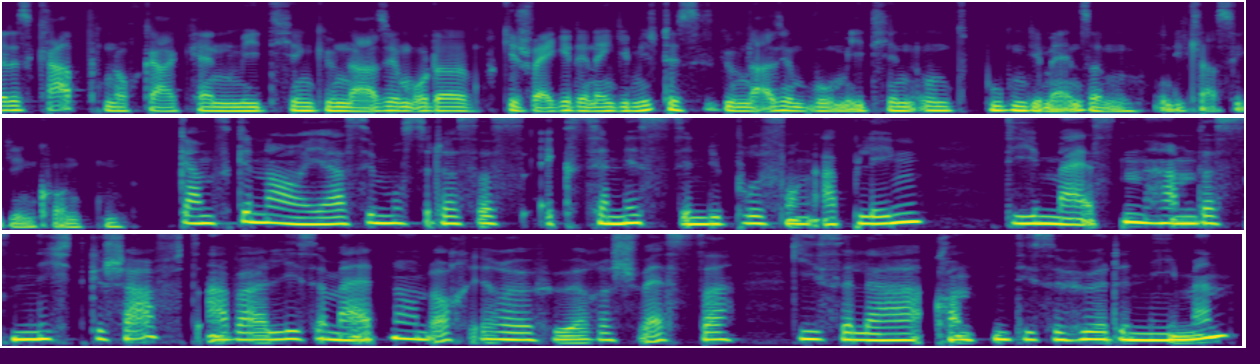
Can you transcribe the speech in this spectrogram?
weil es gab noch gar kein Mädchengymnasium oder geschweige denn ein gemischtes Gymnasium, wo Mädchen und Buben gemeinsam in die Klasse gehen konnten. Ganz genau, ja. Sie musste das als Externistin die Prüfung ablegen. Die meisten haben das nicht geschafft, aber Lisa Meitner und auch ihre höhere Schwester Gisela konnten diese Hürde nehmen.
